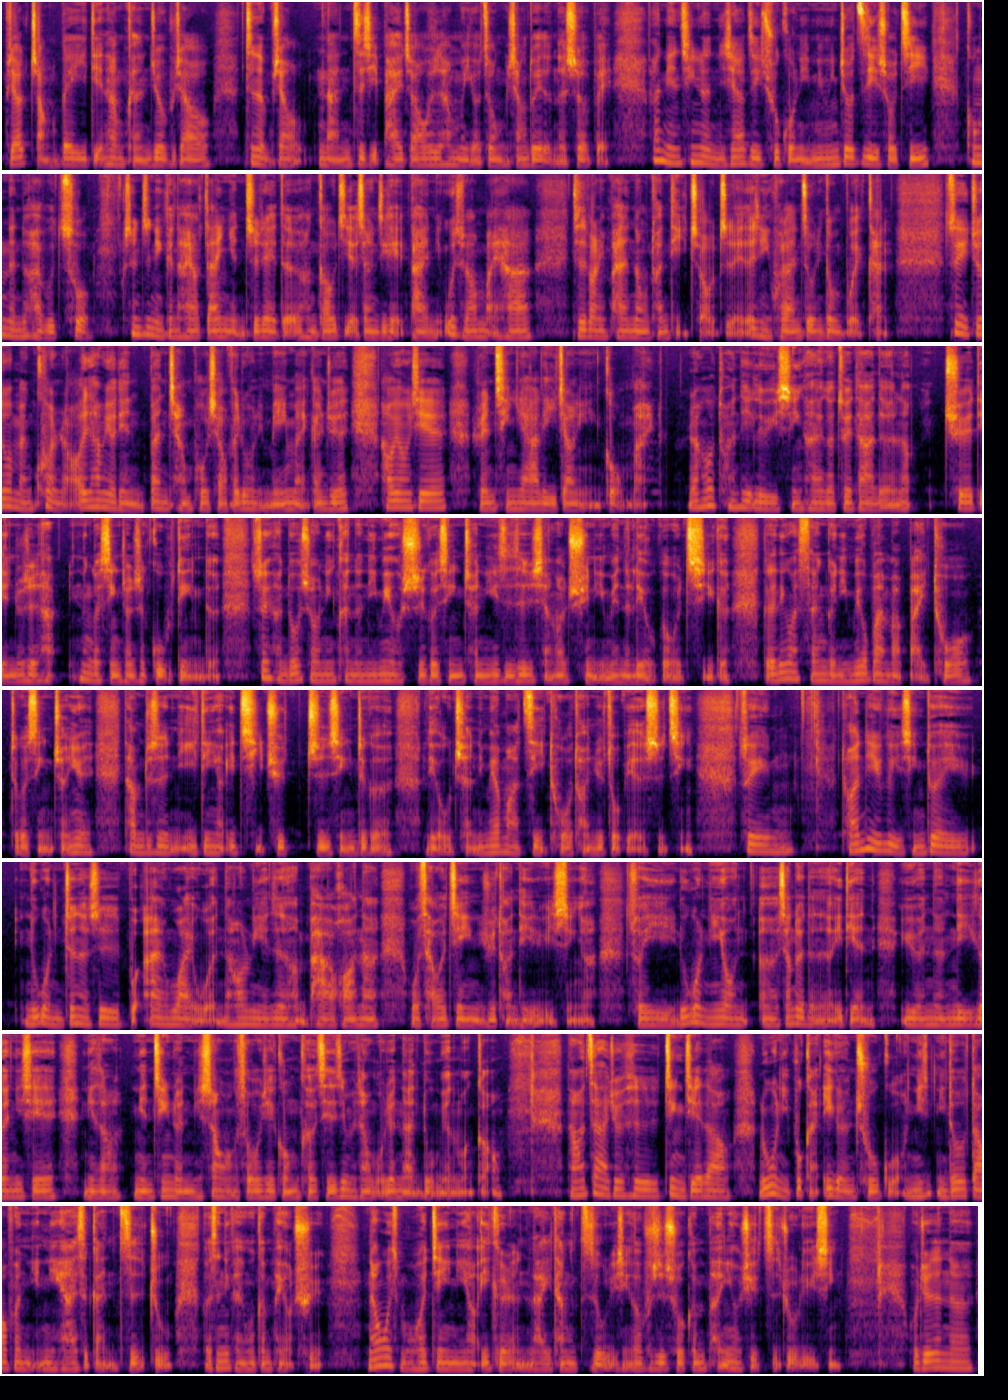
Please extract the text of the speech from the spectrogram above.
比较长辈一点，他们可能就比较真的比较难自己拍照，或者他们有这种相对等的设备。那年轻人，你现在自己出国，你明明就自己手机功能都还不错，甚至你可能还有单眼之类的很高级的相机可以拍，你为什么要买它？就是帮你拍那种团体照之类的，而且你回来之后你根本不会看，所以就说蛮困扰。而且他们有点半强迫消费，如果你没买，感觉还会用一些人情压力叫你购买。然后团体旅行还有一个最大的那缺点就是它那个行程是固定的，所以很多时候你可能里面有十个行程，你只是想要去里面的六个或七个，可是另外三个你没有办法摆脱这个行程，因为他们就是你一定要一起去执行这个流程，你没有办法自己脱团去做别的事情，所以团体旅行对。如果你真的是不按外文，然后你也真的很怕的话，那我才会建议你去团体旅行啊。所以，如果你有呃相对的一点语言能力跟一些你知道年轻人，你上网搜一些功课，其实基本上我觉得难度没有那么高。然后再来就是进阶到，如果你不敢一个人出国，你你都大部分你你还是敢自助，可是你可能会跟朋友去。那为什么会建议你要一个人来一趟自助旅行，而不是说跟朋友去自助旅行？我觉得呢，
